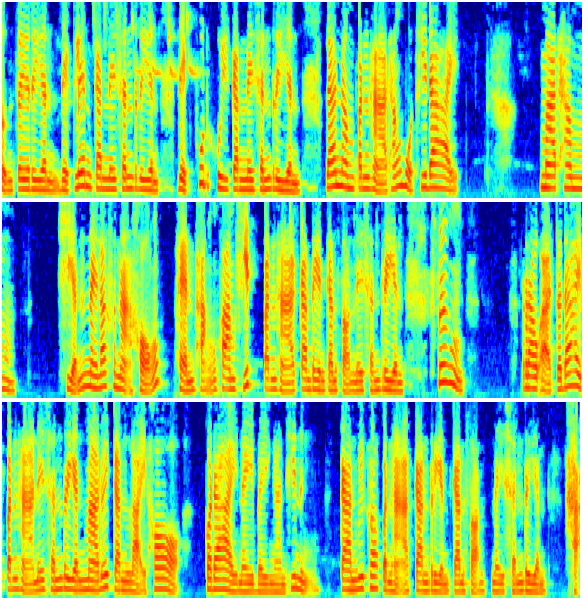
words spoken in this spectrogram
สนใจเรียน เด็กเล่นกันในชั้นเรียน เด็กพูดคุยกันในชั้นเรียน แล้วนำปัญหาทั้งหมดที่ได้ มาทำเขียนในลักษณะของแผนผังความคิดปัญหาการเรียนการสอนในชั้นเรียน ซึ่งเราอาจจะได้ปัญหาในชั้นเรียนมาด้วยกันหลายข้อ ก็ได้ในใบงานที่หนึ่งการวิเคราะห์ปัญหาการเรียนการสอนในชั้นเรียนค่ะ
